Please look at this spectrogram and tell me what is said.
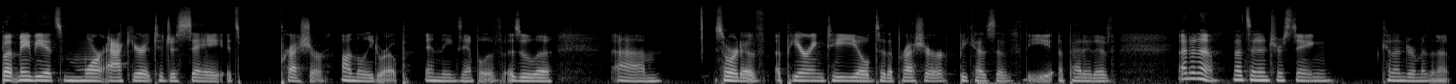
but maybe it's more accurate to just say it's pressure on the lead rope in the example of Azula. Um, sort of appearing to yield to the pressure because of the appetitive. I don't know. That's an interesting conundrum, isn't it?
